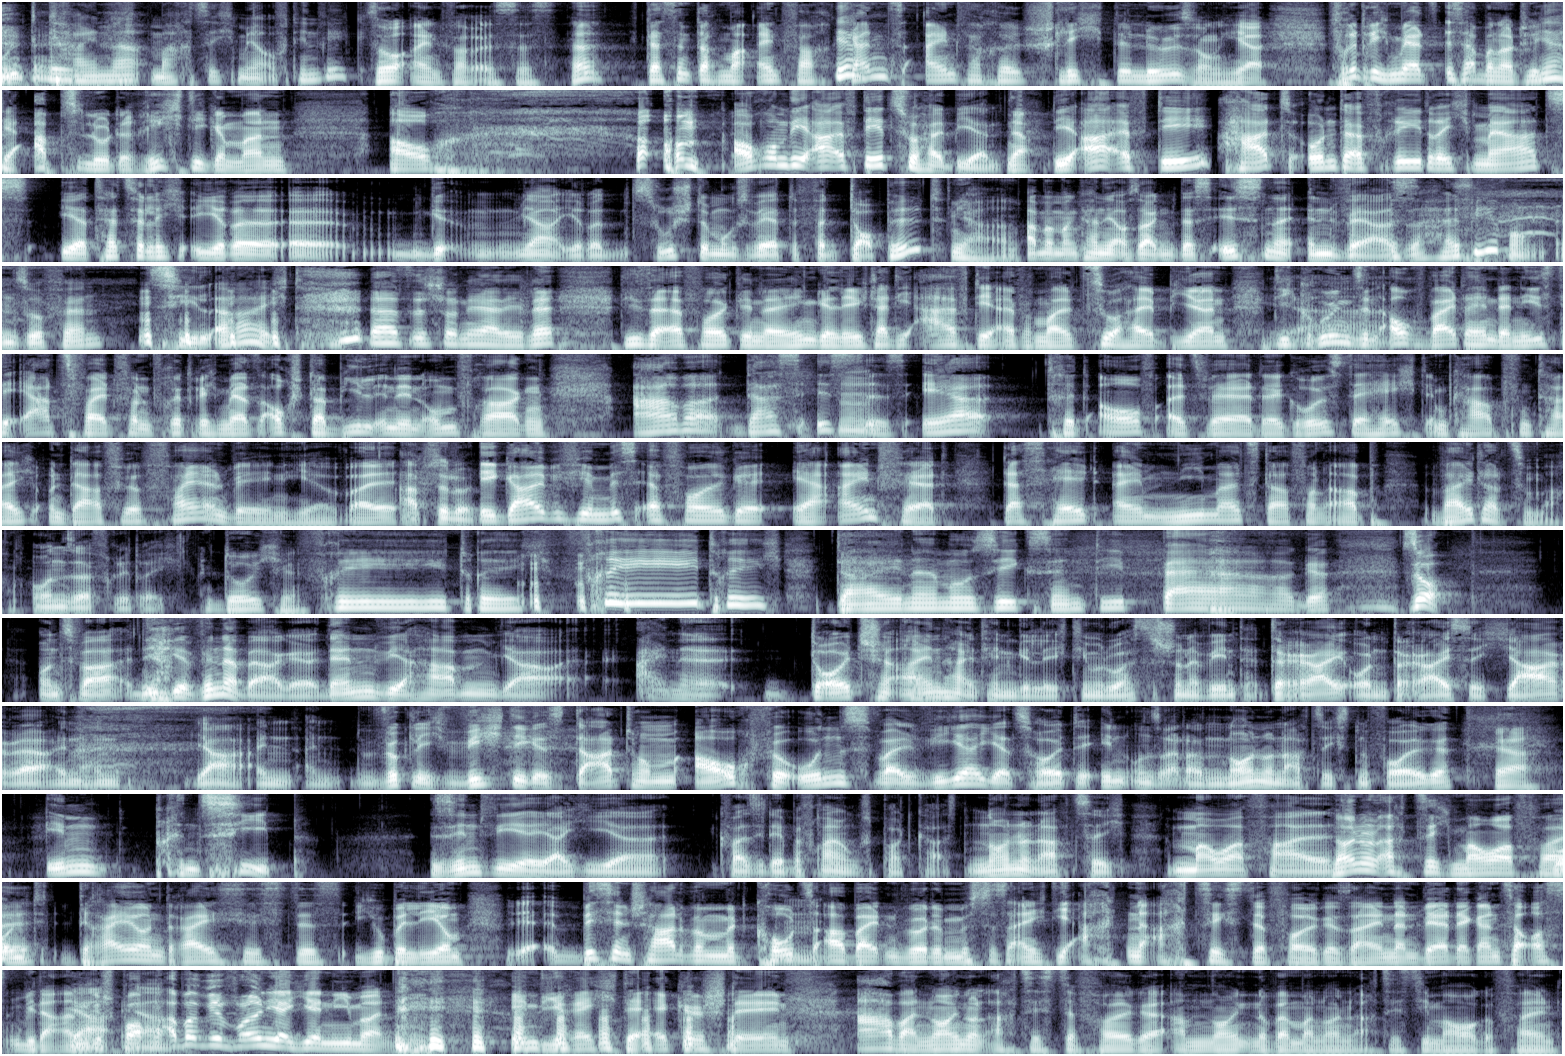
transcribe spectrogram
Und keiner macht sich mehr auf den Weg. So einfach ist es. Das sind doch mal einfach Ja. ganz einfache, schlichte Lösungen hier. Friedrich Merz ist aber natürlich Ja. der absolute richtige Mann, auch um Auch um die AfD zu halbieren. Ja. Die AfD hat unter Friedrich Merz ja tatsächlich ihre, äh, ja, ihre Zustimmungswerte verdoppelt. Ja. Aber man kann ja auch sagen, das ist eine inverse Halbierung. Insofern Ziel erreicht. Das ist schon herrlich, ne? Dieser Erfolg, den er hingelegt hat, die AfD einfach mal zu halbieren. Die Ja. Grünen sind auch weiterhin der nächste Erzfeind von Friedrich Merz, auch stabil in den Umfragen. Aber das ist Hm. es. Er tritt auf, als wäre er der größte Hecht im Karpfenteich und dafür feiern wir ihn hier, weil Absolut. egal wie viel Misserfolge er einfährt, das hält einem niemals davon ab, weiterzumachen. Unser Friedrich. Durch. Friedrich, Friedrich, deine Musik sind die Berge. So, und zwar die Gewinnerberge, denn wir haben ja eine deutsche Einheit hingelegt, Timo, du hast es schon erwähnt, 33 Jahre, ein, ein, ja, ein, ein wirklich wichtiges Datum, auch für uns, weil wir jetzt heute in unserer 89. Folge, Ja. im Prinzip sind wir ja hier quasi der Befreiungspodcast. 89, Mauerfall. 89 Mauerfall, Und- 33. Jubiläum. Äh, Bisschen schade, wenn man mit Codes Hm. arbeiten würde, müsste es eigentlich die 88. Folge sein. Dann wäre der ganze Osten wieder angesprochen. ja. Aber wir wollen ja hier niemanden in die rechte Ecke stellen. Aber 89. Folge, am 9. November 89 ist die Mauer gefallen.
